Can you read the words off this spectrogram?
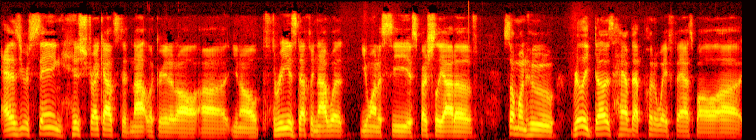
as you were saying, his strikeouts did not look great at all. Uh, you know, three is definitely not what you want to see, especially out of someone who really does have that put away fastball. Uh,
